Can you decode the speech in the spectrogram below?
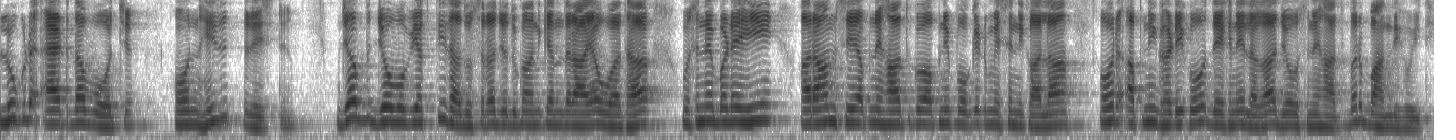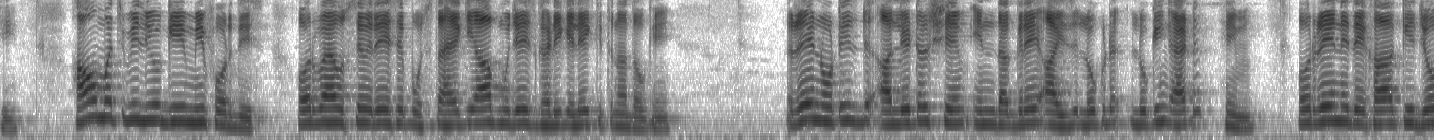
looked at the watch on his wrist जब जो वो व्यक्ति था, दूसरा जो दुकान के अंदर आया हुआ था, उसने बड़े ही आराम से अपने हाथ को अपनी पॉकेट में से निकाला और अपनी घड़ी को देखने लगा जो उसने हाथ पर बांधी हुई थी। How much will you give me for this और वह उससे रे से पूछता है कि आप मुझे इस घड़ी के लिए कितना दोगे। Ray noticed a little shame in the grey eyes looked looking at him और रे ने देखा कि जो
